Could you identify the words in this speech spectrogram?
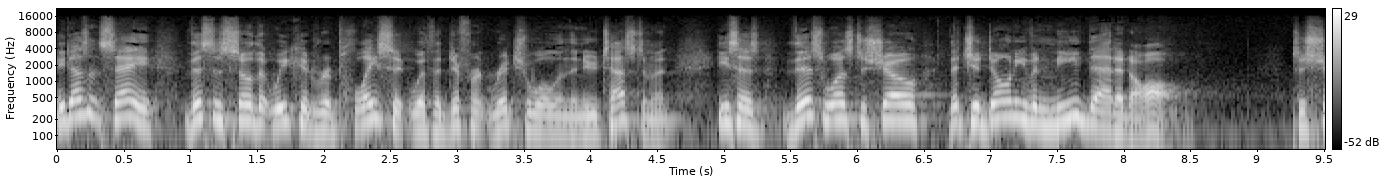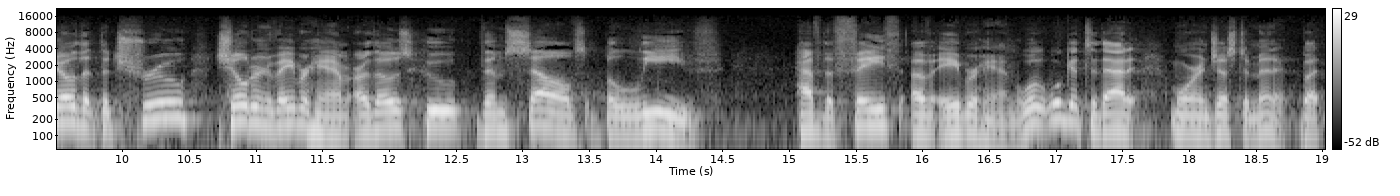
He doesn't say this is so that we could replace it with a different ritual in the New Testament. He says this was to show that you don't even need that at all. To show that the true children of Abraham are those who themselves believe, have the faith of Abraham. We'll, we'll get to that more in just a minute. But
